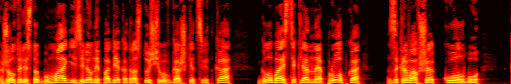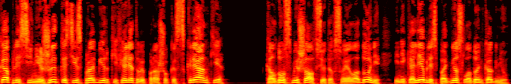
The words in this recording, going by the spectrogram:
Желтый листок бумаги, зеленый побег от растущего в горшке цветка, голубая стеклянная пробка, закрывавшая колбу, капли синей жидкости из пробирки, фиолетовый порошок из склянки. Колдун смешал все это в своей ладони и, не колеблясь, поднес ладонь к огню.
